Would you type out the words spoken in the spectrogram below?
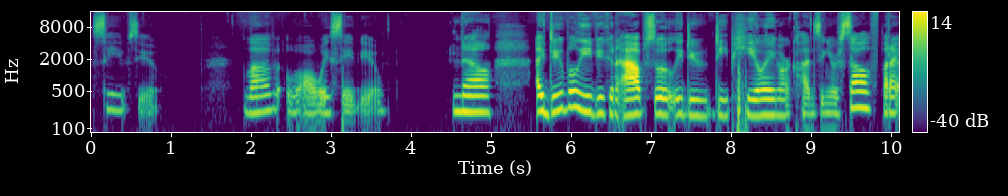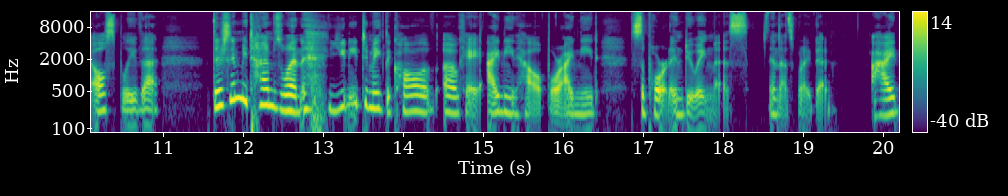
saves you. Love will always save you. Now, I do believe you can absolutely do deep healing or cleansing yourself, but I also believe that there's going to be times when you need to make the call of, okay, I need help or I need support in doing this. And that's what I did. I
